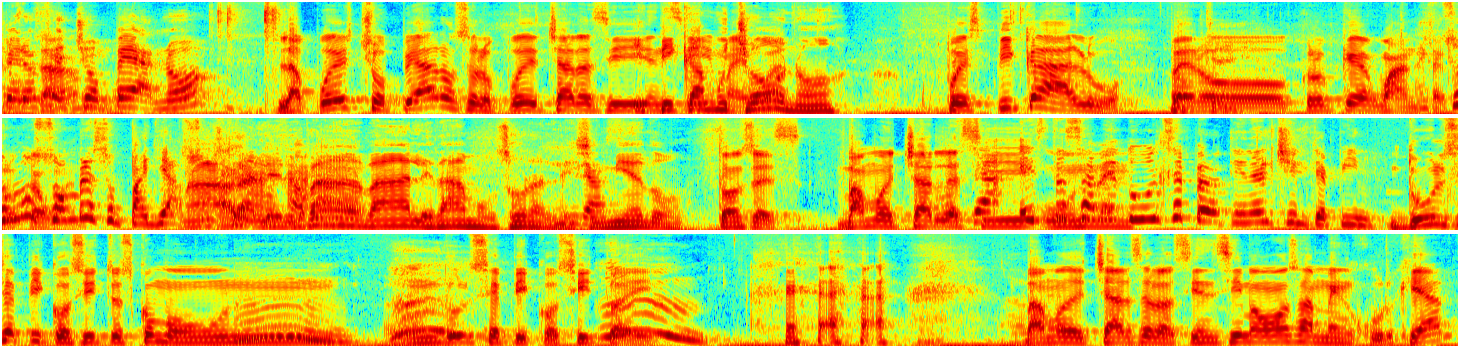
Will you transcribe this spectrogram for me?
Pero está. se chopea, ¿no? ¿La puedes chopear o se lo puedes echar así ¿Y pica encima mucho igual? o no? Pues pica algo, pero creo que aguanta. Ay, creo que ¿Somos aguanta. hombres o payasos? Ah, va, va, le damos, órale, Mira, sin miedo. Entonces, vamos a echarle O sea, así esta un sabe dulce, pero tiene el chiltepín. dulce picosito, es como un, Mm. un dulce picosito ahí. vamos a echárselo así encima, vamos a menjurjear.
